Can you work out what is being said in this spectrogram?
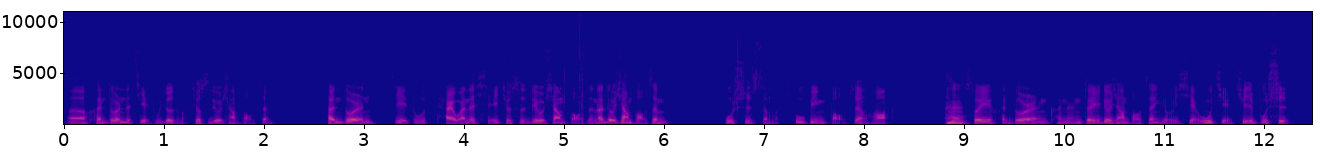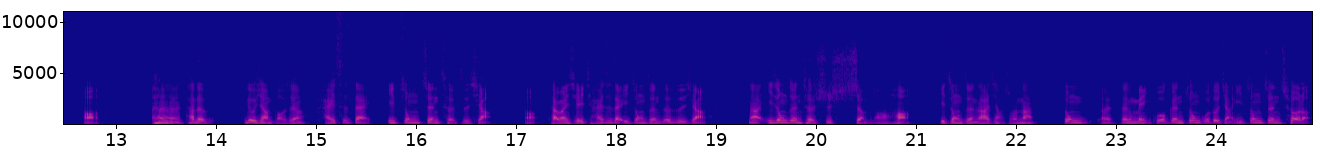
呃，很多人的解读就是什么？就是六项保证。很多人解读台湾的协议就是六项保证。那六项保证不是什么出兵保证哈，所以很多人可能对六项保证有一些误解。其实不是啊，它的六项保证还是在一中政策之下啊。台湾协议还是在一中政策之下。那一中政策是什么哈？一中政，大家讲说，那中呃，这个美国跟中国都讲一中政策了，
